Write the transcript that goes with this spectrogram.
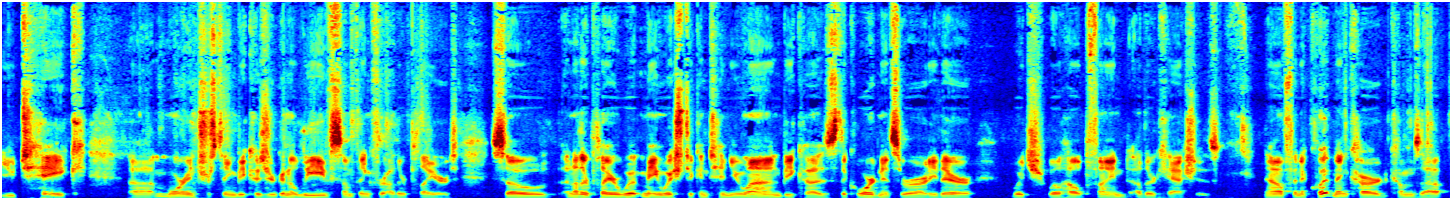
you take uh, more interesting because you're going to leave something for other players. So another player w- may wish to continue on because the coordinates are already there, which will help find other caches. Now, if an equipment card comes up,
